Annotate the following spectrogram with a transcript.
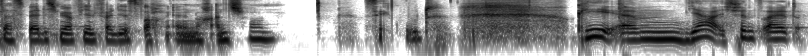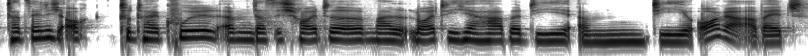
das werde ich mir auf jeden Fall dieses Wochenende noch anschauen. Sehr gut. Okay, ähm, ja, ich finde es halt tatsächlich auch total cool, ähm, dass ich heute mal Leute hier habe, die ähm, die Orga-Arbeit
